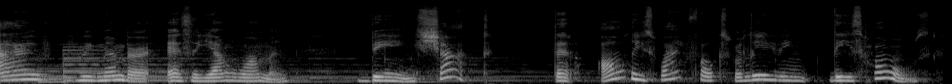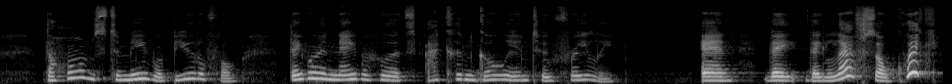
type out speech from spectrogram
I remember as a young woman being shocked that all these white folks were leaving these homes. The homes to me were beautiful. They were in neighborhoods I couldn't go into freely. And they they left so quick.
